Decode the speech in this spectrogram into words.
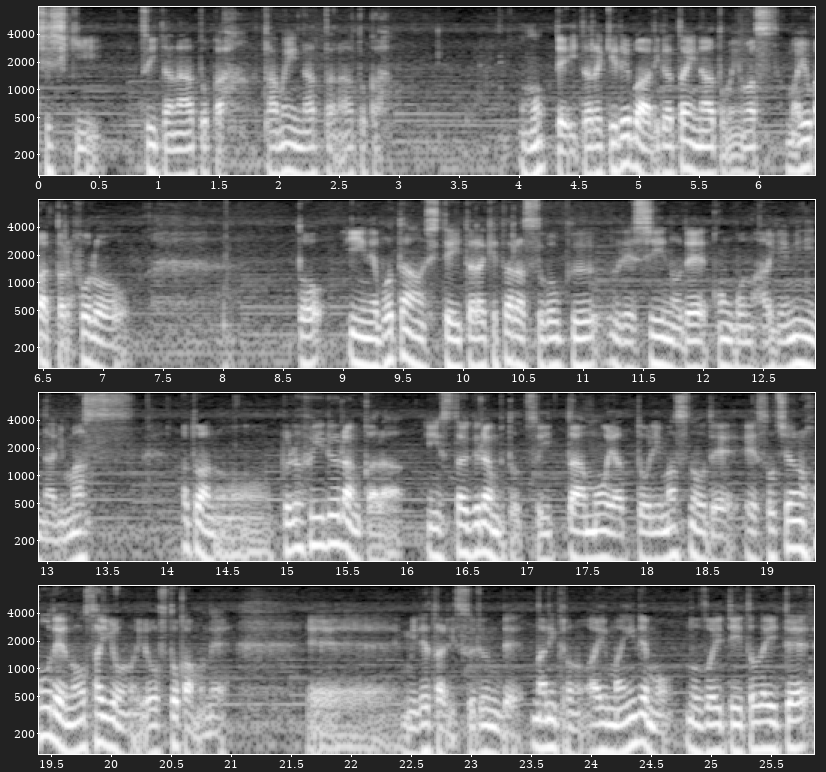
知識ついたなとかためになったなとか思っていただければありがたいなと思います。まあ、よかったらフォローといいねボタンを押していただけたらすごく嬉しいので今後の励みになります。あとあのプロフィール欄からインスタグラムとツイッターもやっておりますのでえそちらの方で農作業の様子とかもね、えー、見れたりするんで何かの合間にでも覗いていただいて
